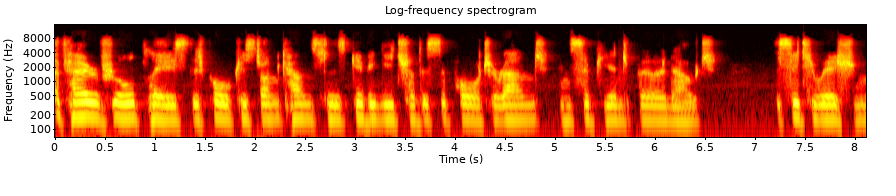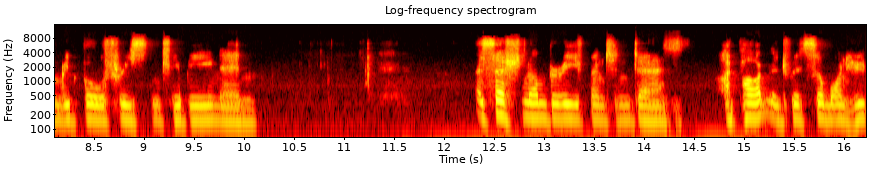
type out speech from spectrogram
a pair of role plays that focused on counsellors giving each other support around incipient burnout the situation we'd both recently been in. A session on bereavement and death. I partnered with someone who,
